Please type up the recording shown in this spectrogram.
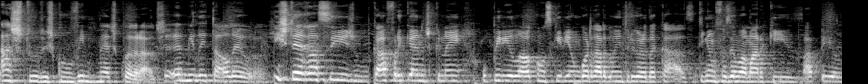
Há estúdios com 20 metros quadrados, a mil e tal euros. Isto é racismo. Cá africanos que nem o pirilau conseguiriam guardar do interior da casa. Tinham de fazer uma marquise à pelo.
